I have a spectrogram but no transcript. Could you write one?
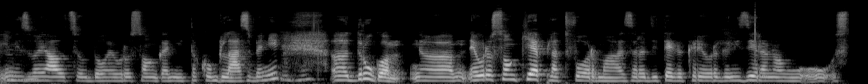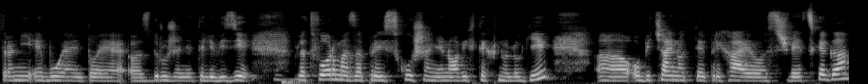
in mhm. izvajalcev do Eurosonga ni tako glasbeni. Mhm. Drugo, Eurosong je platforma zaradi tega, ker je organizirana v strani EBUja in to je Združenje televizije, mhm. platforma za preizkušanje novih tehnologij. Običajno te prihajajo z švedskega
